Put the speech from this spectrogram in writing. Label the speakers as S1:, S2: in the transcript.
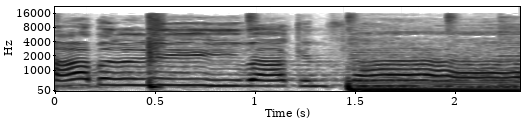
S1: I believe I can fly.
